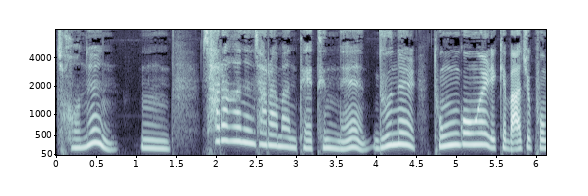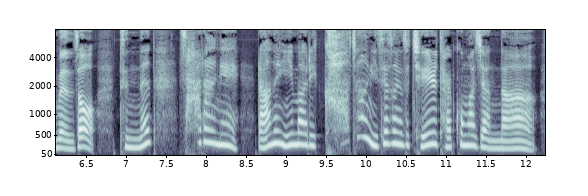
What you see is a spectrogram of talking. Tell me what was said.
저는 음 사랑하는 사람한테 듣는 눈을 동공을 이렇게 마주 보면서 듣는 사랑해 라는 이 말이 가장 이 세상에서 제일 달콤하지 않나.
